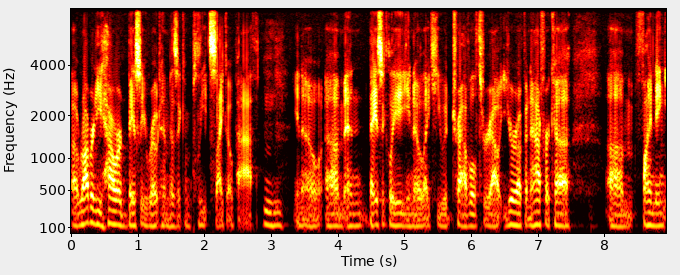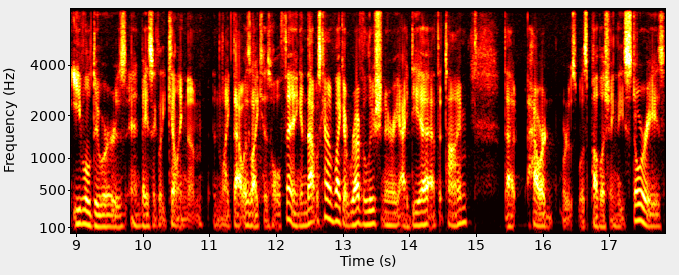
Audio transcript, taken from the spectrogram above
uh, Robert E. Howard basically wrote him as a complete psychopath, you know, um, and basically, you know, like he would travel throughout Europe and Africa, um, finding evildoers and basically killing them, and like that was like his whole thing, and that was kind of like a revolutionary idea at the time that Howard was was publishing these stories,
